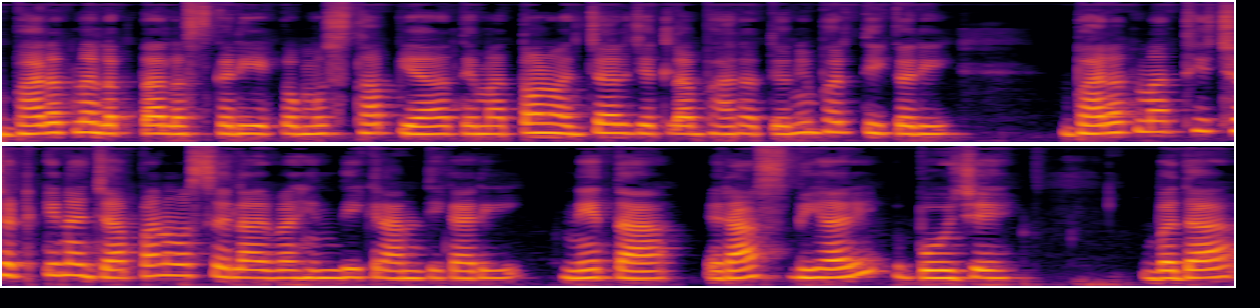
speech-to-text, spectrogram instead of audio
ભારતને લગતા લશ્કરી એકમો સ્થાપ્યા. તેમાં ત્રણ હજાર જેટલા ભારતીયોની ભરતી કરી. ભારતમાંથી છટકીને જાપાન વસેલા એવા હિન્દી ક્રાંતિકારી નેતા રાસ બિહારી ભોજે. બધા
